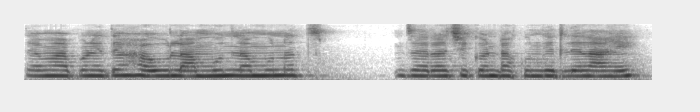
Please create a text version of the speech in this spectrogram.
त्यामुळे आपण इथे हळू लांबून लांबूनच जरा चिकन टाकून घेतलेलं आहे.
